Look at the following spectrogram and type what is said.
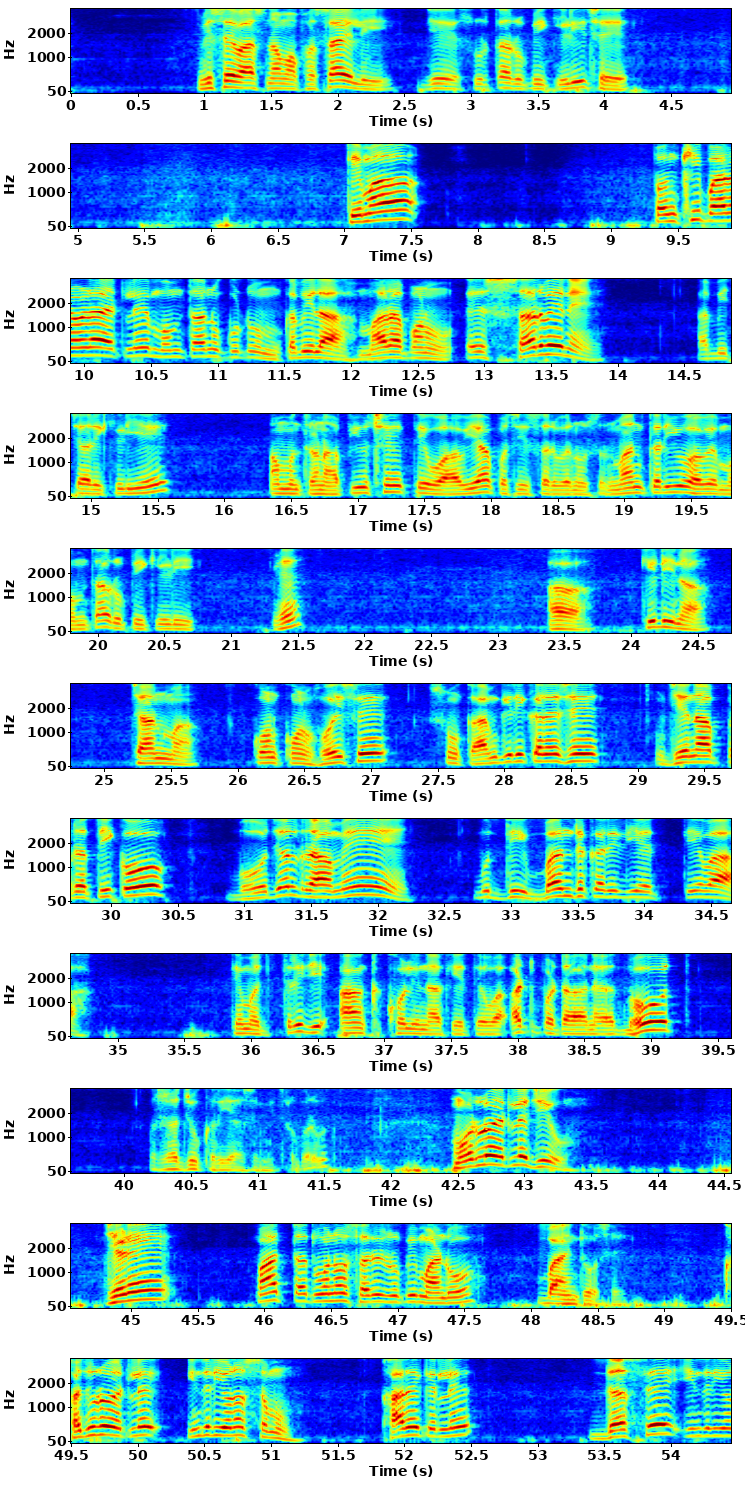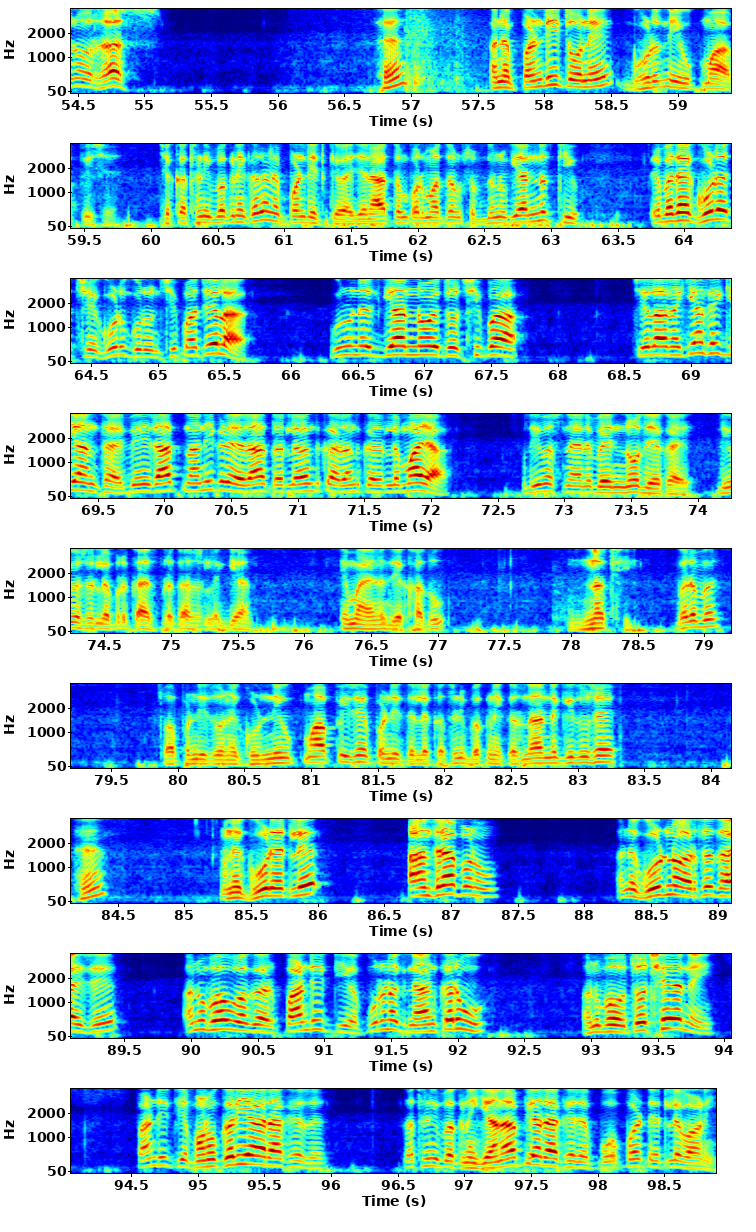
વિષય વાસનામાં ફસાયેલી જે સુરતારૂપી કીડી છે તેમાં પંખી પારવાળા એટલે મમતાનું કુટુંબ. કબીલા, મારાપણું, એ સર્વેને આ બિચારી કીડીએ આમંત્રણ આપ્યું છે. તેઓ આવ્યા, પછી સર્વેનું સન્માન કર્યું. હવે મમતા રૂપી કીડી, હે? આ કીડીના જાનમાં કોણ કોણ હોય છે? શું કામગીરી કરે છે? જેના પ્રતીકો ભોજલ રામે બુદ્ધિ બંધ કરી દે તેવા તેમજ ત્રીજી આંખ ખોલી નાખે તેવા અટપટા અને અદ્ભુત રજૂ કર્યા છે મિત્રો, બરાબર? મોરલો એટલે જીવ. જેણે પાંચ તત્વોનો શરીરરૂપી માંડવો બાંધ્યો છે. ખજૂરો એટલે ઇન્દ્રિયોનો સમૂહ. ખારેક એટલે દસે ઇન્દ્રિયોનો રસ, હે? અને પંડિતોને ઘોડની ઉપમા આપી છે. જે કથણી બગણી કરે ને પંડિત કહેવાય, જેને આત્મ પરમાત્મ શબ્દનું જ્ઞાન નથી થયું. એ બધા ગુણ જ છે ગુણ ગુરુને છીપા ચેલા. ગુરુને જ જ્ઞાન ન હોય તો છીપા ચેલાને ક્યાંથી જ્ઞાન થાય? બે રાતના નીકળે, રાત એટલે અંધકાર અંધકાર એટલે માયા. દિવસના એને બેન ન દેખાય. દિવસ એટલે પ્રકાશ પ્રકાશ એટલે જ્ઞાન. એમાં એને દેખાતું નથી. બરાબર? તો આ પંડિતોને ગુણની ઉપમા આપી છે. પંડિત એટલે કથણી પકણી કરનારને કીધું છે. હે? અને ગુળ એટલે આંધ્રાપણું. અને ગુળનો અર્થ થાય છે અનુભવ વગર, પાંડિત્ય, પૂર્ણ જ્ઞાન કરવું. અનુભવ તો છે નહીં. પાંડિત્ય પણ કર્યા રાખે છે. કથણી બકણી જ્ઞાન આપ્યા રાખે છે. પોપટ એટલે વાણી.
